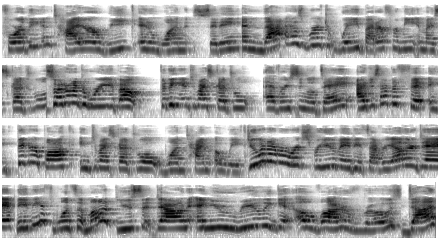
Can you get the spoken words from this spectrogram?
for the entire week in one sitting, and that has worked way better for me in my schedule, so I don't have to worry about fitting into my schedule every single day. I just have to fit a bigger block into my schedule one time a week. Do whatever works for you. Maybe it's every other day, maybe it's once a month. You sit down and you really get a lot of rows done.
